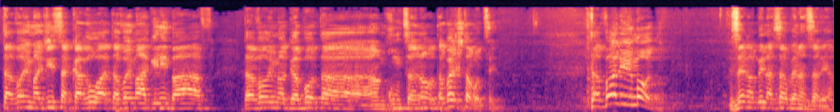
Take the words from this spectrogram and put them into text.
תבוא עם הג'ינס הקרוע, תבוא עם העגילים באף, תבוא עם הגבות המחומצנות, תבוא איך שאתה רוצה. תבוא ללמוד. זה רבי אלעזר בן עזריה.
